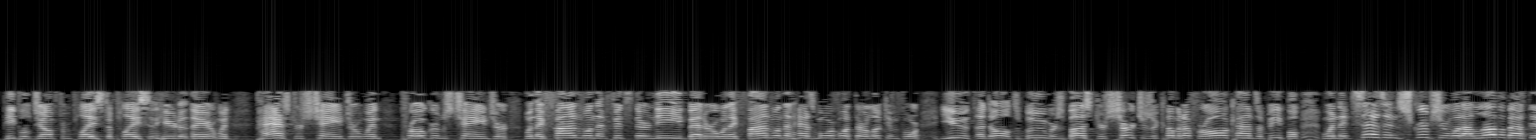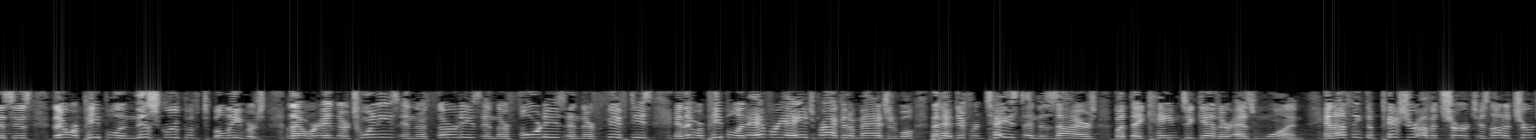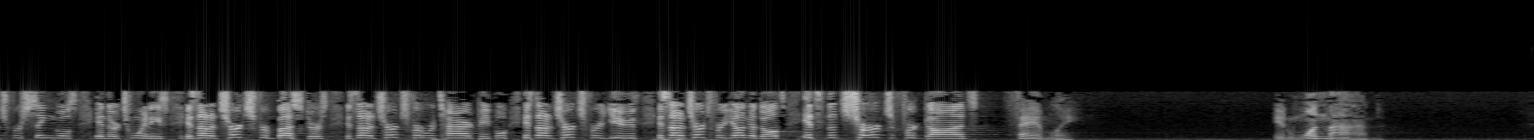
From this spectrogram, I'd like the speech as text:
People jump from place to place and here to there when pastors change or when programs change or when they find one that fits their need better or when they find one that has more of what they're looking for. Youth, adults, boomers, busters, churches are coming up for all kinds of people. When it says in Scripture, what I love about this is there were people in this group of believers that were in their 20s, in their 30s, in their 40s, in their 50s, and there were people in every age bracket imaginable that had different tastes and desires, but they came together as one. And I think the picture of a church church is not a church for singles in their 20s. It's not a church for busters. It's not a church for retired people. It's not a church for youth. It's not a church for young adults. It's the church for God's family. In one mind.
